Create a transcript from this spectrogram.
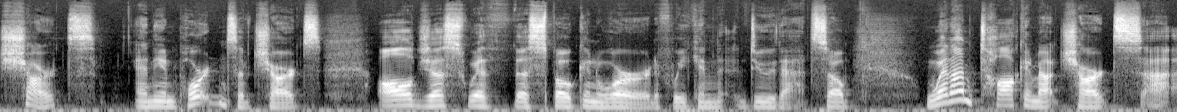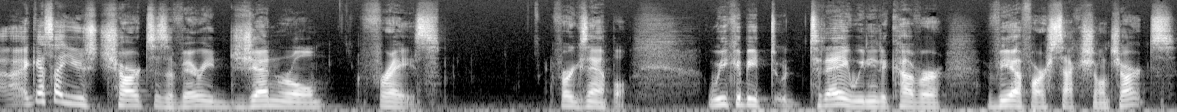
charts and the importance of charts, all just with the spoken word, if we can do that. So, when I'm talking about charts, I guess I use charts as a very general phrase. For example, we could be today we need to cover VFR sectional charts,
